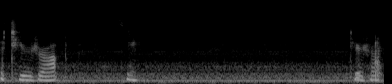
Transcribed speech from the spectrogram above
a teardrop. See? Teardrop.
